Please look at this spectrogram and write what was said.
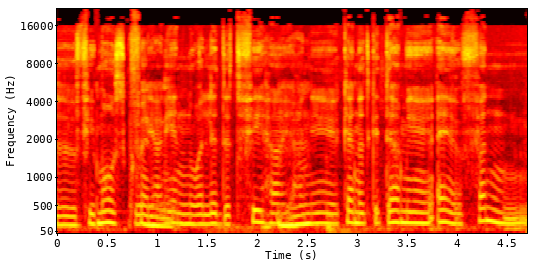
آه، في موسكو فني. يعني انولدت فيها يعني كانت قدامي إيه فن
